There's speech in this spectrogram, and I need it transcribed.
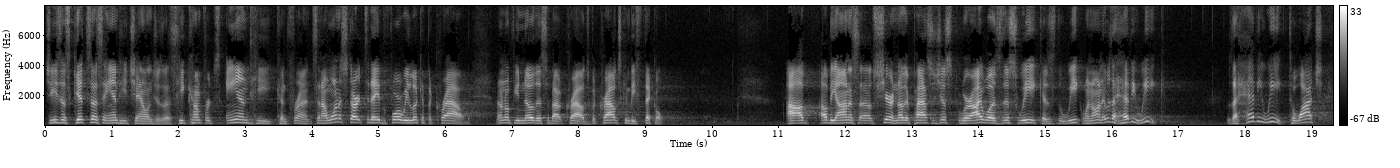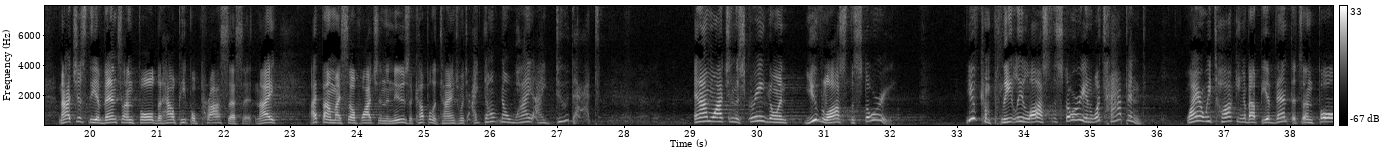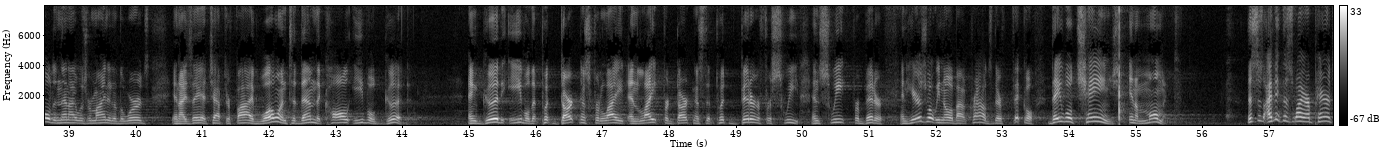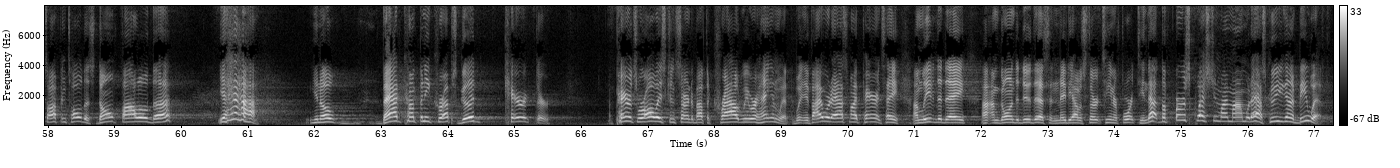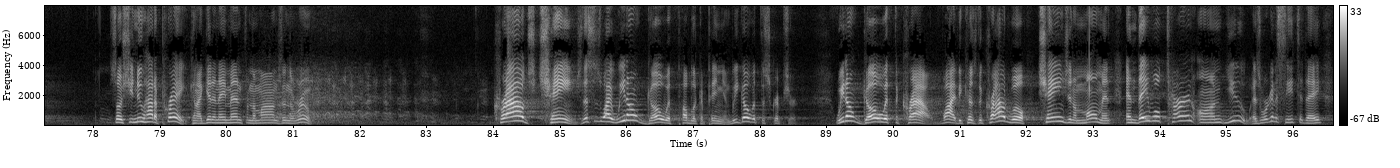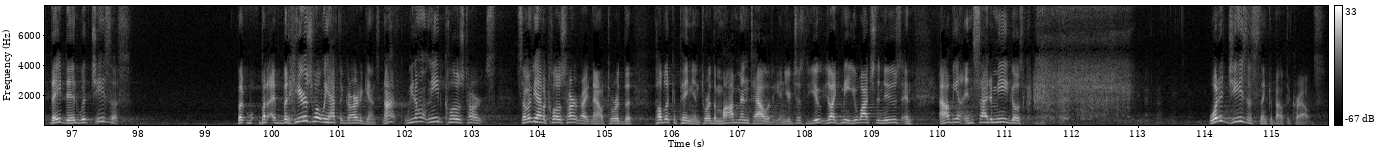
Jesus gets us and he challenges us. He comforts and he confronts. And I want to start today before we look at the crowd. I don't know if you know this about crowds, but crowds can be fickle. I'll, I'll be honest, I'll share another passage just where I was this week as the week went on. It was a heavy week. It was a heavy week to watch not just the events unfold, but how people process it. And I, I found myself watching the news a couple of times, which I don't know why I do that. And I'm watching the screen going, You've lost the story. You've completely lost the story and what's happened. Why aren't we talking about the event that's unfold? And then I was reminded of the words in Isaiah chapter 5 Woe unto them that call evil good, and good evil, that put darkness for light, and light for darkness, that put bitter for sweet, and sweet for bitter. And here's what we know about crowds they're fickle, they will change in a moment. This is, I think this is why our parents often told us don't follow the, yeah, you know, bad company corrupts good character. Parents were always concerned about the crowd we were hanging with. If I were to ask my parents, hey, I'm leaving today, I'm going to do this, and maybe I was 13 or 14, that the first question my mom would ask, who are you going to be with? So she knew how to pray. Can I get an amen from the moms in the room? Crowds change. This is why we don't go with public opinion, we go with the scripture. We don't go with the crowd. Why? Because the crowd will change in a moment and they will turn on you. As we're going to see today, they did with Jesus. But, but, but here's what we have to guard against. Not, we don't need closed hearts. Some of you have a closed heart right now toward the public opinion, toward the mob mentality. And you're just, you, like me, you watch the news and I'll be inside of me goes, what did Jesus think about the crowds?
